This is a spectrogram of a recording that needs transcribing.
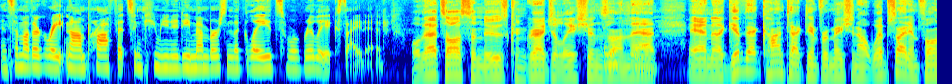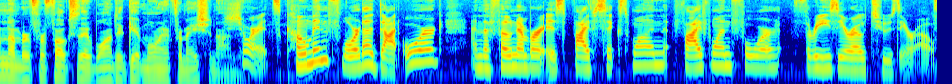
and some other great nonprofits and community members in the Glades. So we're really excited. Well, that's awesome news. Congratulations Thank on you. that. And uh, give that contact information out, website and phone number for folks that want to get more information on it. Sure. It. It's komenflorida.org, and the phone number is 561 514 3020.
